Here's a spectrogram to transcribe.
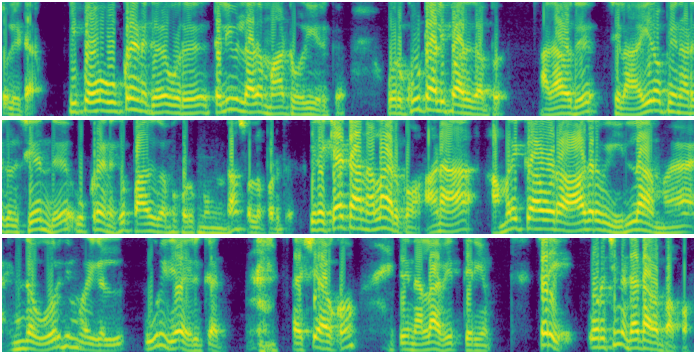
சொல்லிட்டார். இப்போ உக்ரைனுக்கு ஒரு தெளிவில்லாத மாற்று வழி இருக்கு. ஒரு கூட்டாளி பாதுகாப்பு அதாவது சில ஐரோப்பிய நாடுகள் சேர்ந்து உக்ரைனுக்கு பாதுகாப்பு கொடுக்கணும்னு தான் சொல்லப்படுது. இதை கேட்டா நல்லா இருக்கும். ஆனா அமெரிக்காவோட ஆதரவு இல்லாம இந்த உறுதிமொழிகள் உறுதியா இருக்காது. ரஷ்யாவுக்கும் இது நல்லாவே தெரியும். சரி ஒரு சின்ன டேட்டாவை பார்ப்போம்.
